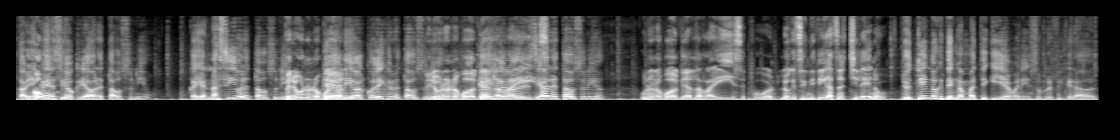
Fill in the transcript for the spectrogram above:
Está bien ¿Cómo? que hayan sido criados en Estados Unidos, que hayan nacido en Estados Unidos, Pero uno no que puede- hayan ido al colegio en Estados Pero Unidos, uno no puede que olvidar la raíces. universidad en Estados Unidos. Uno no puede olvidar las raíces, pues, weón. Lo que significa ser chileno. Yo entiendo que tengan mantequilla de maní en su refrigerador,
